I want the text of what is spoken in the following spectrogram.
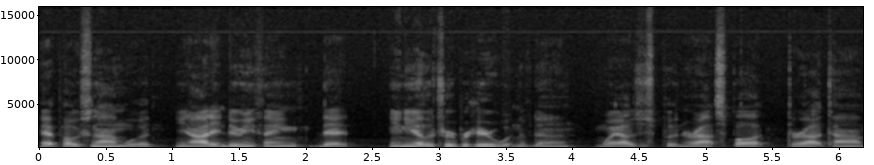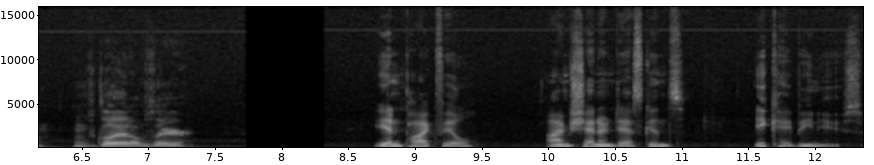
at Post 9 would. You know, I didn't do anything that any other trooper here wouldn't have done. Well, I was just put in the right spot at the right time. I was glad I was there. In Pikeville, I'm Shannon Deskins, EKB News.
